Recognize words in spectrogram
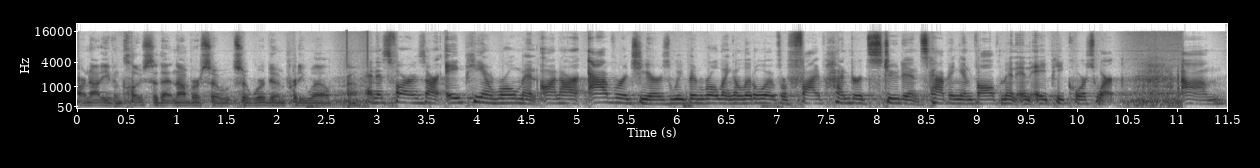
are not even close to that number, so, so we're doing pretty well. And as far as our AP enrollment, on our average years, we've been rolling a little over 500 students having involvement in AP coursework. Um,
